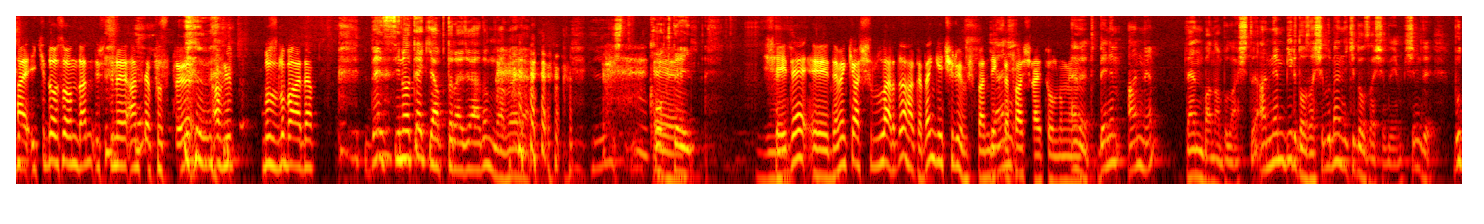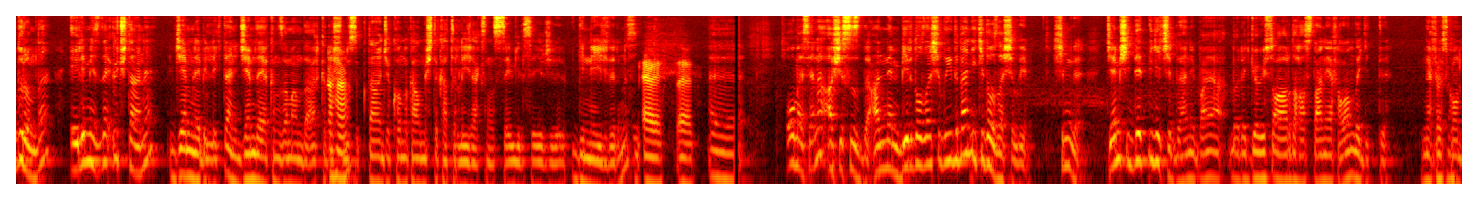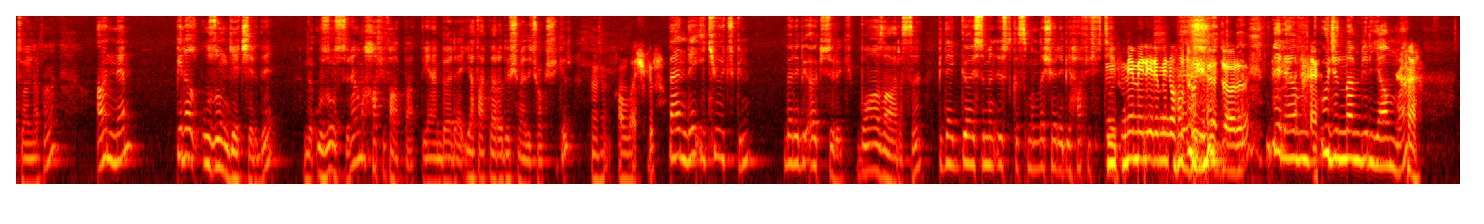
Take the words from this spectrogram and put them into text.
Hayır, iki doz ondan üstüne antep fıstığı, hafif buzlu badem. ben Sinotek yaptıracaktım da böyle. işte kokteyl. Şeyde e, demek ki aşılılar da hakikaten geçiriyormuş. Ben de Yani- ilk defa şahit oldum yani. Evet benim annemden bana bulaştı. Annem bir doz aşılı ben iki doz aşılıyım. Şimdi bu durumda elimizde 3 tane Cem'le birlikte hani Cem de yakın zamanda arkadaşımız daha önce konuk almıştık hatırlayacaksınız sevgili seyircilerim dinleyicilerimiz. Evet, evet. Ee, o mesela aşısızdı. Annem bir doz aşılıydı ben iki doz aşılıyım. Şimdi Cem şiddetli geçirdi. Hani baya böyle göğsü ağrıdı hastaneye falan da gitti. Nefes kontrolüne falan. Annem biraz uzun geçirdi. Ve uzun süre ama hafif atlattı. Yani böyle yataklara düşmedi çok şükür. Hı hı, Allah şükür. Ben de 2-3 gün böyle bir öksürük, boğaz ağrısı, bir de göğsümün üst kısmında şöyle bir hafif tip, Memelerimin olduğu yere doğru. böyle hafif ucundan bir yanma.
